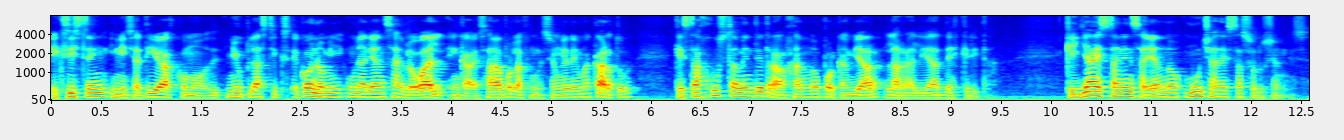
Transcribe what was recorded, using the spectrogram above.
Existen iniciativas como New Plastics Economy, una alianza global encabezada por la Fundación Ellen MacArthur, que está justamente trabajando por cambiar la realidad descrita, que ya están ensayando muchas de estas soluciones.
